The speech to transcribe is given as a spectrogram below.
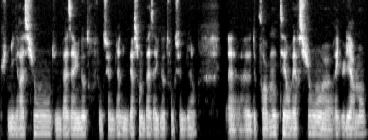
qu'une migration d'une base à une autre fonctionne bien, d'une version de base à une autre fonctionne bien, de pouvoir monter en version régulièrement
